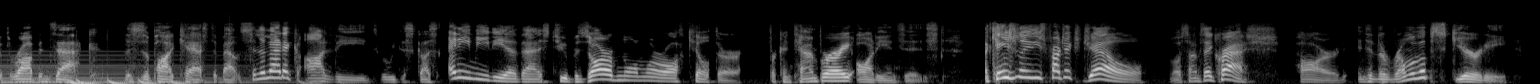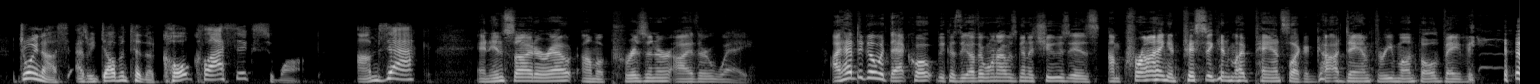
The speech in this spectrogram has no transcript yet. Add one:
with Rob and Zach. This is a podcast about cinematic oddities where we discuss any media that is too bizarre, abnormal, or off kilter for contemporary audiences. Occasionally, these projects gel. Most times, they crash hard into the realm of obscurity. Join us as we delve into the cult classic swamp. I'm Zach. And inside or out, I'm a prisoner either way. I had to go with that quote because the other one I was going to choose is I'm crying and pissing in my pants like a goddamn three month old baby.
